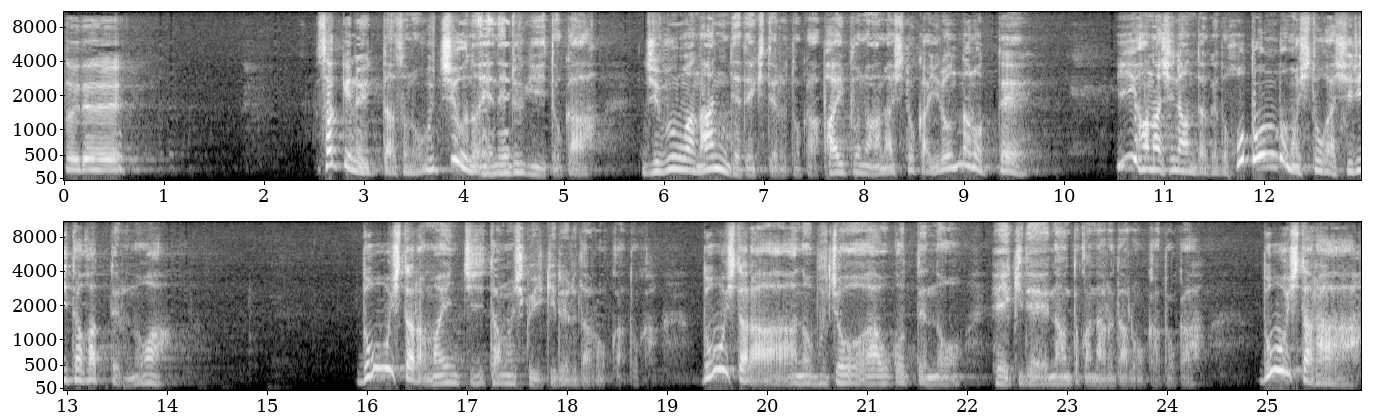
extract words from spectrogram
それで、ねさっきの言ったその宇宙のエネルギーとか、自分は何でできてるとか、パイプの話とか、いろんなのって、いい話なんだけど、ほとんどの人が知りたがってるのは、どうしたら毎日楽しく生きれるだろうかとか、どうしたらあの部長が怒ってんの平気でなんとかなるだろうかとか、どうしたら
